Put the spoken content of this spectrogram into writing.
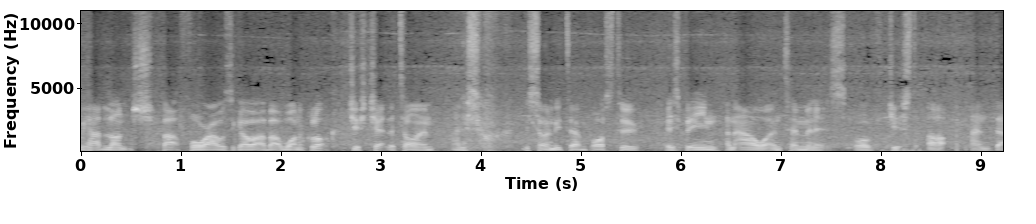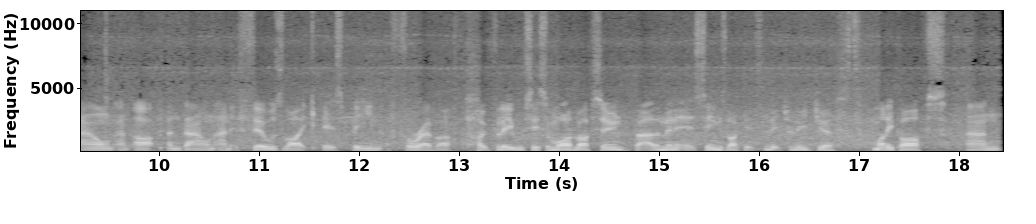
We had lunch about four hours ago at about one o'clock. Just checked the time and it's, it's only 10 past two. It's been an hour and 10 minutes of just up and down and up and down and it feels like it's been forever. Hopefully we'll see some wildlife soon, but at the minute it seems like it's literally just muddy paths and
